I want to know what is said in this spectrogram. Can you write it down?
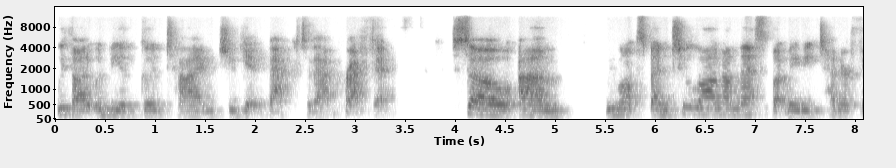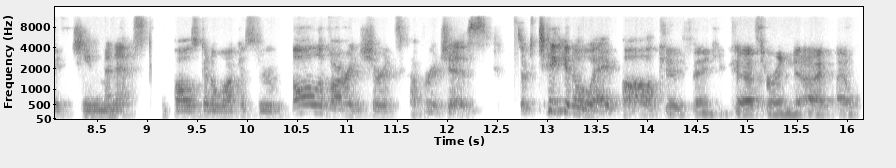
we thought it would be a good time to get back to that practice. So um, we won't spend too long on this, but maybe ten or fifteen minutes. Paul's gonna walk us through all of our insurance coverages. So take it away, Paul. Okay, thank you, Catherine. I, I'll,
